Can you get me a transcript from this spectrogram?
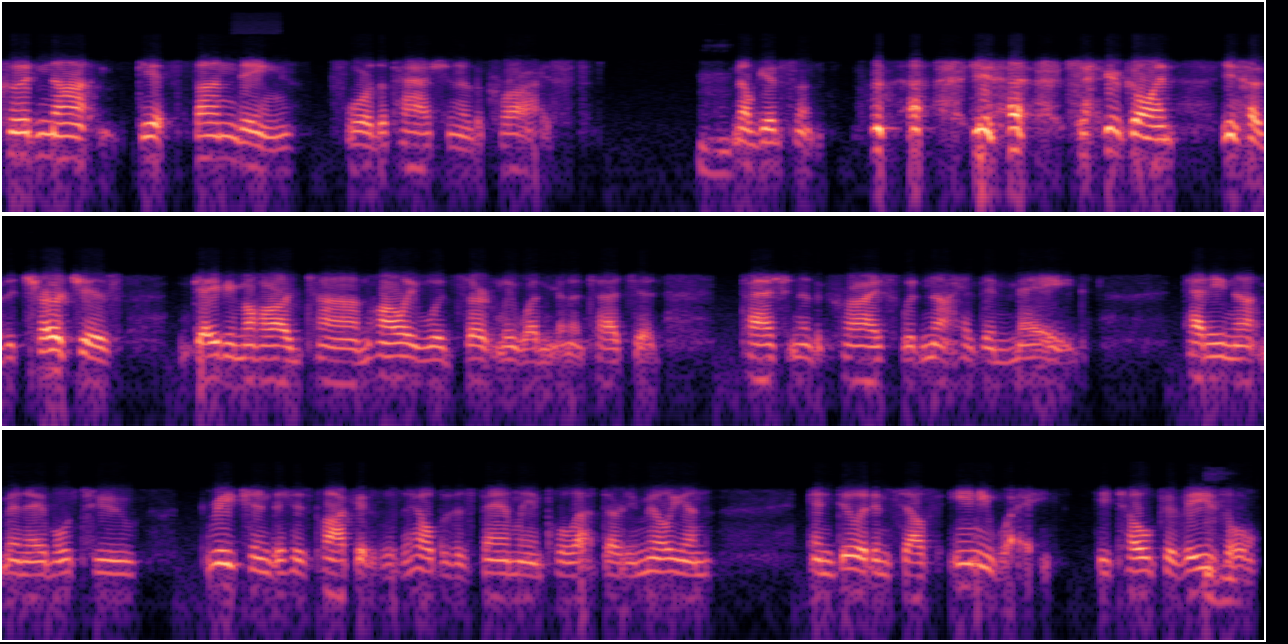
could not get funding for the Passion of the Christ. Mhm. Mel Gibson. you know, so you're going, you know, the churches gave him a hard time. Hollywood certainly wasn't going to touch it. Passion of the Christ would not have been made had he not been able to reach into his pockets with the help of his family and pull out 30 million and do it himself anyway. He told Caviezel,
